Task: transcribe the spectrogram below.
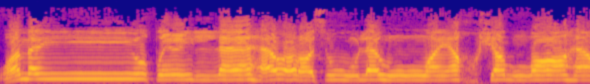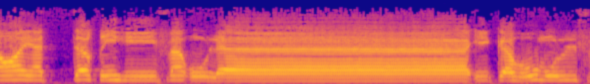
ومن يطع الله ورسوله ويخشى الله ويتقه فأولئك هم الفائزون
